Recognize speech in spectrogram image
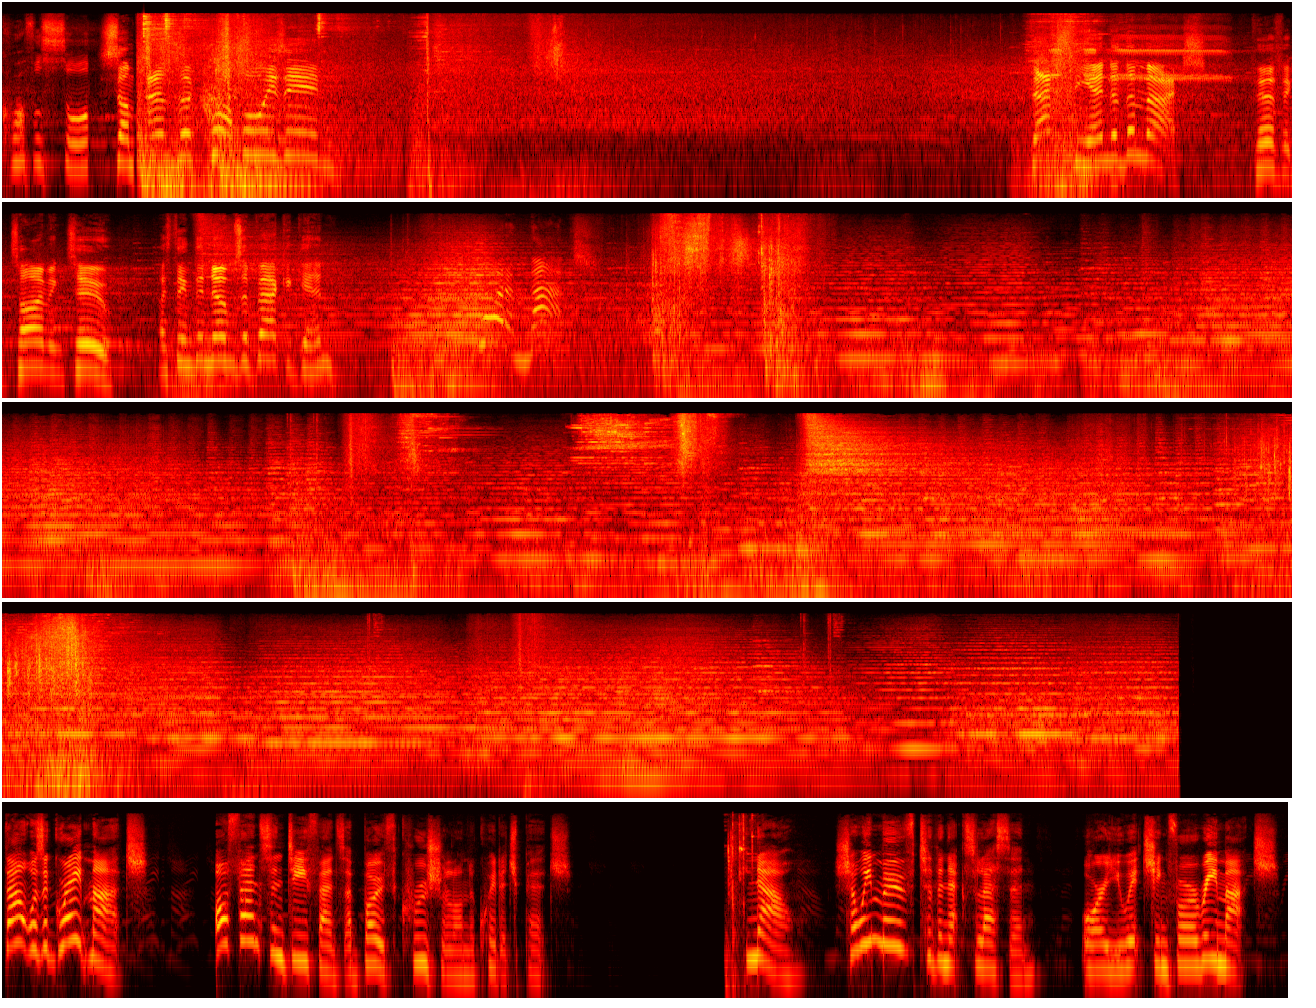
Quaffle. Some and the quaffle is in. That's the end of the match. Perfect timing, too. I think the gnomes are back again. Match. Offense and defense are both crucial on the Quidditch pitch. Now, shall we move to the next lesson? Or are you itching for a rematch?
